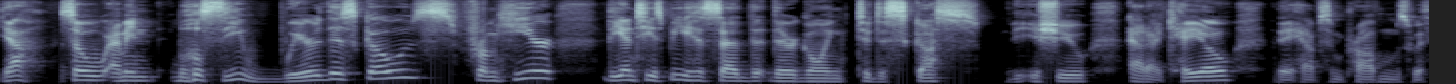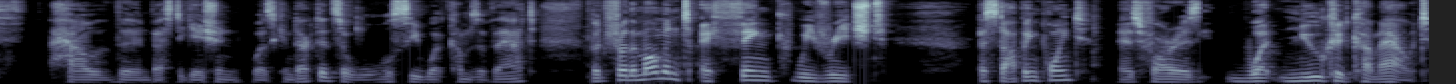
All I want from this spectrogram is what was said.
Yeah. So, I mean, we'll see where this goes from here. The NTSB has said that they're going to discuss the issue at ICAO. They have some problems with how the investigation was conducted. So, we'll see what comes of that. But for the moment, I think we've reached a stopping point as far as what new could come out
